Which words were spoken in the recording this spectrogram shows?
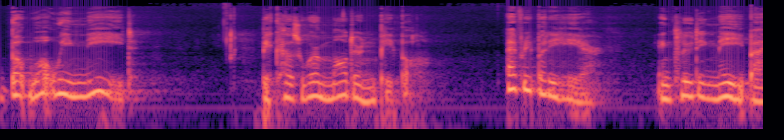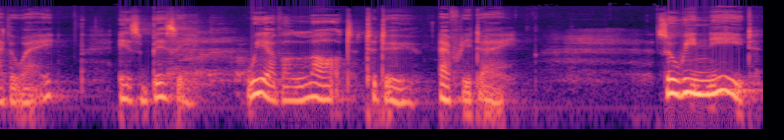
But what we need, because we're modern people, everybody here, including me, by the way, is busy. We have a lot to do every day. So we need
